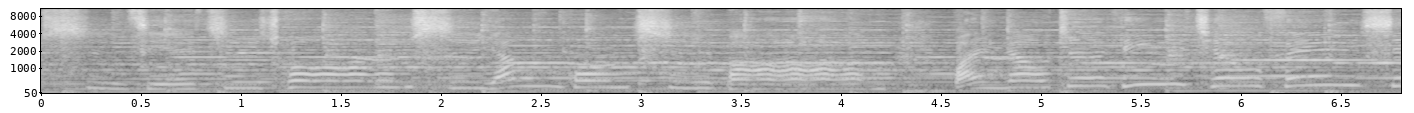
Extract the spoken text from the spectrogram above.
世界之窗是阳光翅膀，环绕着地球飞翔。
